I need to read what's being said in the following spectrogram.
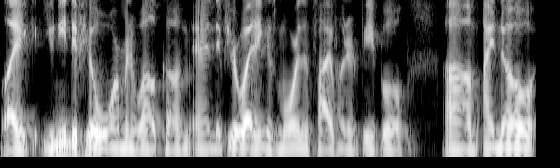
Like, you need to feel warm and welcome. And if your wedding is more than 500 people, um, I know,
